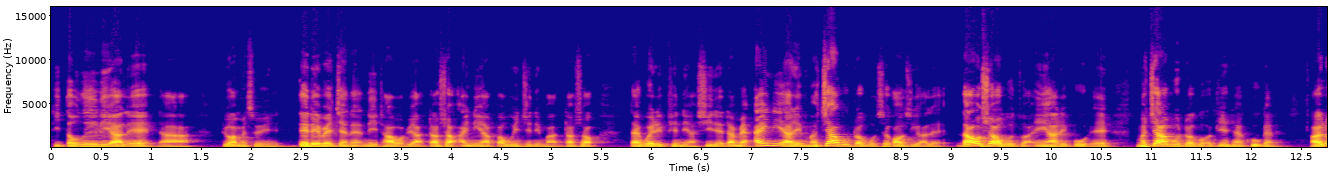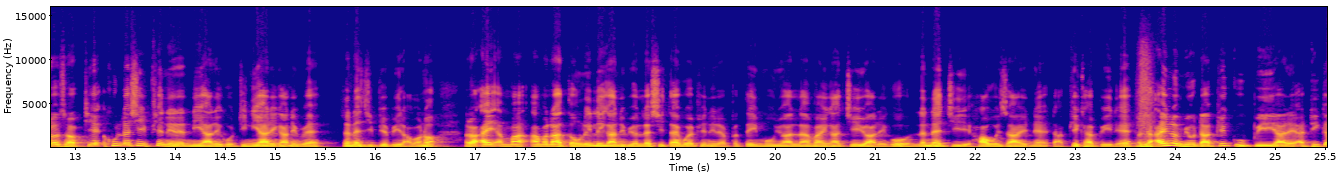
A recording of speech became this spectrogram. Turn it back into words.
ဒီ3လေးလေးကလည်းဒါပြောရမယ်ဆိုရင်တဲတဲပဲကြံတဲ့အနေထားပါဗျာတောက်လျှောက်အဲ့နေရာပတ်ဝန်းကျင်တွေမှာတောက်လျှောက် တိုက်ပွဲတွေဖြစ်နေတာရှိတယ်ဒါပေမဲ့အဲ့နေရာတွေမကြဖို့အတွက်ကိုစစ်ကောင်စီကလည်းတောက်လျှောက်ကိုသူကအင်အားတွေပို့တယ်မကြဖို့အတွက်ကိုအပြင်းထန်ခုခံတယ်ဘာလို့လဲဆိုတော့ဖြစ်အခုလက်ရှိဖြစ်နေတဲ့နေရာတွေကိုဒီနေရာတွေကနေပဲ လက်နက်ကြီးပစ်ပေးတာပေါ့နော်အဲ့တော့အဲ့အမအမရ344ကနေပြီးတော့လက်ရှိတိုက်ပွဲဖြစ်နေတဲ့ပသိမ်မုံရွာလမ်းပိုင်းကကျေးရွာတွေကိုလက်နက်ကြီးတွေဟာဝီဇာတွေနဲ့ဒါပစ်ခတ်ပေးတယ်အဲ့ဒါအဲ့လိုမျိုးဒါပစ်ကူပေးရတဲ့အဓိက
